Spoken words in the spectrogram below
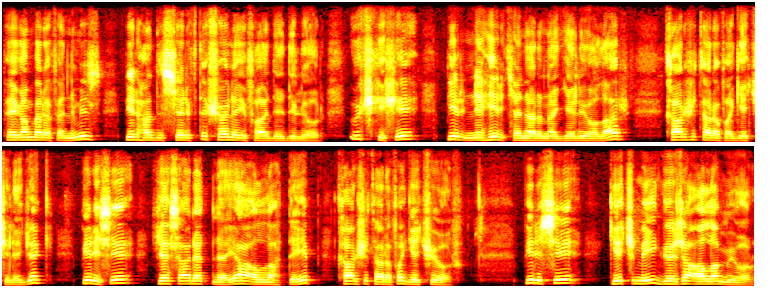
Peygamber Efendimiz bir hadis-i şerifte şöyle ifade ediliyor. Üç kişi bir nehir kenarına geliyorlar. Karşı tarafa geçilecek. Birisi cesaretle ya Allah deyip karşı tarafa geçiyor. Birisi geçmeyi göze alamıyor.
